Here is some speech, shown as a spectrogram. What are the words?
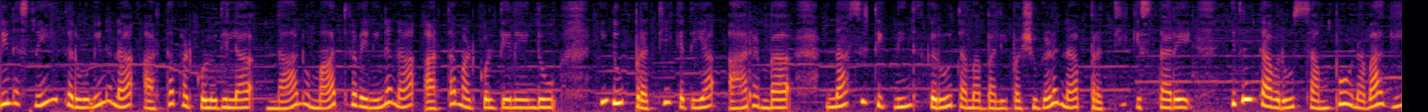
ನಿನ್ನ ಸ್ನೇಹಿತರು ನಿನ್ನನ್ನು ಅರ್ಥ ಮಾಡ್ಕೊಳ್ಳೋದಿಲ್ಲ. ನಾನು ಮಾತ್ರವೇ ನಿನ್ನನ್ನು ಅರ್ಥ ಮಾಡ್ಕೊಳ್ತೇನೆ ಎಂದು. ಇದು ಪ್ರತ್ಯೇಕತೆಯ ಆರಂಭ. ನಾಸಿಟಿಕ್ ನಿಂದಕರು ತಮ್ಮ ಬಲಿಪಶುಗಳನ್ನು ಪ್ರತ್ಯೇಕಿಸ್ತಾರೆ. ಇದರಿಂದ ಅವರು ಸಂಪೂರ್ಣವಾಗಿ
